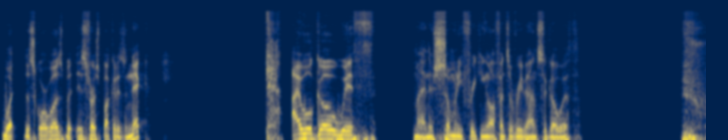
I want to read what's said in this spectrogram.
what the score was, but his first bucket is a Knick. I will go with man. There's so many freaking offensive rebounds to go with.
